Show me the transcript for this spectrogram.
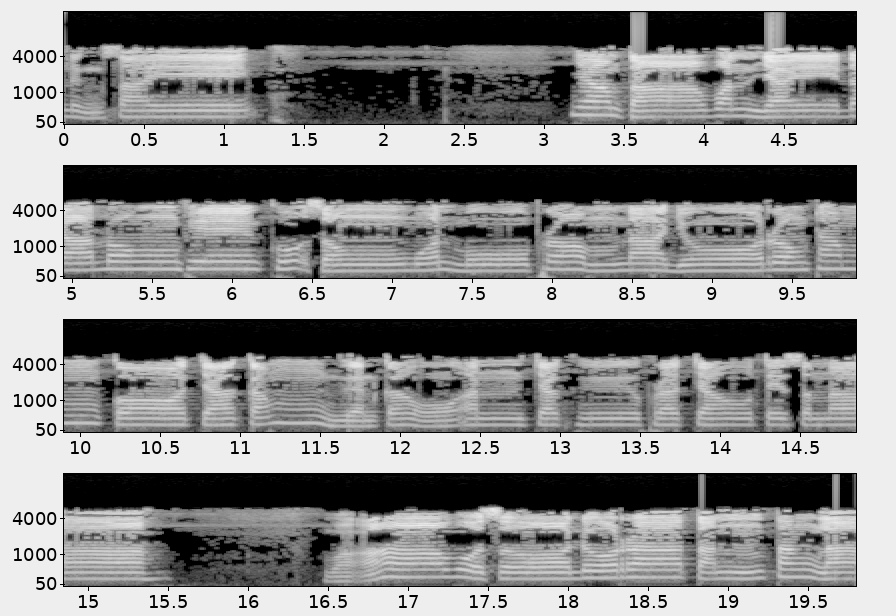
หนึ่งใส ยามตาวันใหญ่ดาลงเพียคุส่งมวนหมู่พร้อมนาอยู่โรงธรรมก่อจะกำเงื่อนเก้าอันจักคือพระเจ้าเทศนาว่าอาวุโสโดราตันตั้งลา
